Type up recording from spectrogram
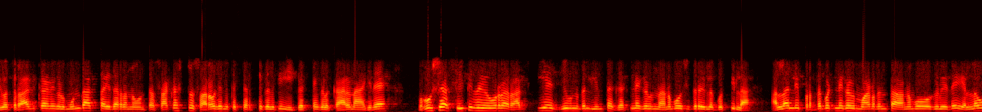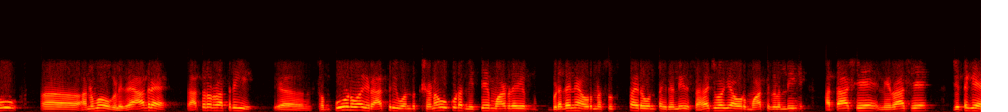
ಇವತ್ತು ರಾಜಕಾರಣಿಗಳು ಮುಂದಾಗ್ತಾ ಇದ್ದಾರೆ ಅನ್ನುವಂತ ಸಾಕಷ್ಟು ಸಾರ್ವಜನಿಕ ಚರ್ಚೆಗಳಿಗೆ ಈ ಘಟನೆಗಳು ಕಾರಣ ಆಗಿದೆ. ಬಹುಶಃ ಸಿಟಿ ರವಿಯವರ ರಾಜಕೀಯ ಜೀವನದಲ್ಲಿ ಇಂಥ ಘಟನೆಗಳನ್ನು ಅನುಭವಿಸಿದ್ರೆ ಇಲ್ಲ ಗೊತ್ತಿಲ್ಲ. ಅಲ್ಲಲ್ಲಿ ಪ್ರತಿಭಟನೆಗಳು ಮಾಡದಂತ ಅನುಭವಗಳಿದೆ, ಎಲ್ಲವೂ ಅನುಭವಗಳಿದೆ. ಆದ್ರೆ ರಾತ್ರೋರಾತ್ರಿ ಸಂಪೂರ್ಣವಾಗಿ ರಾತ್ರಿ ಒಂದು ಕ್ಷಣವೂ ಕೂಡ ನಿದ್ದೆ ಮಾಡದೆ ಬಿಡದೇನೆ ಅವ್ರನ್ನ ಸುತ್ತಾ ಇರುವಂತ ಇದರಲ್ಲಿ ಸಹಜವಾಗಿ ಅವ್ರ ಮಾತುಗಳಲ್ಲಿ ಹತಾಶೆ, ನಿರಾಶೆ ಜೊತೆಗೆ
